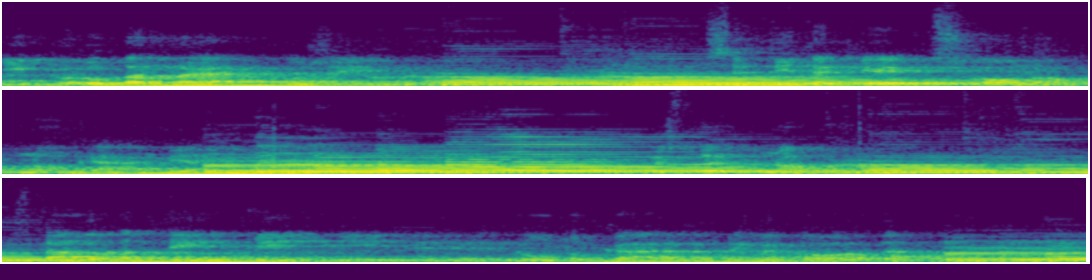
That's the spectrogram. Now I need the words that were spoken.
piccolo barré così. Sentite che il suono non cambia. Questo è uno, stando attenti toccare la prima corda.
